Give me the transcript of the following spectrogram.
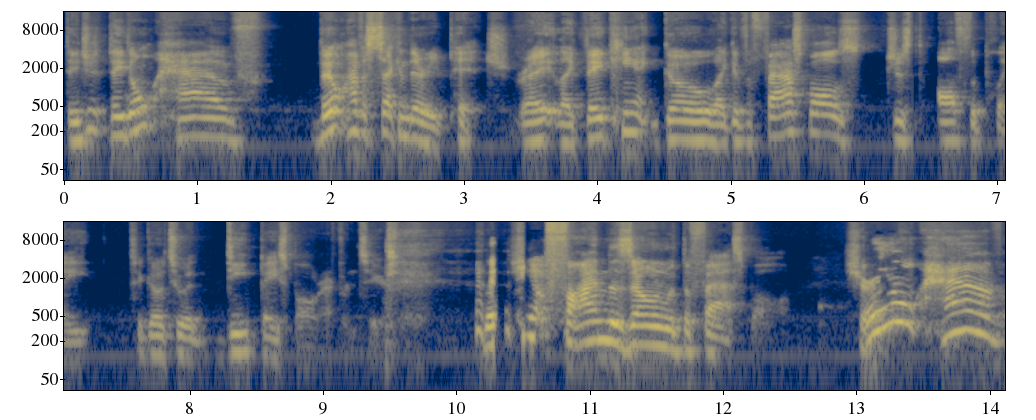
they just they don't have they don't have a secondary pitch, right? Like they can't go like if the fastball's just off the plate to go to a deep baseball reference here. they can't find the zone with the fastball. Sure. They don't have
